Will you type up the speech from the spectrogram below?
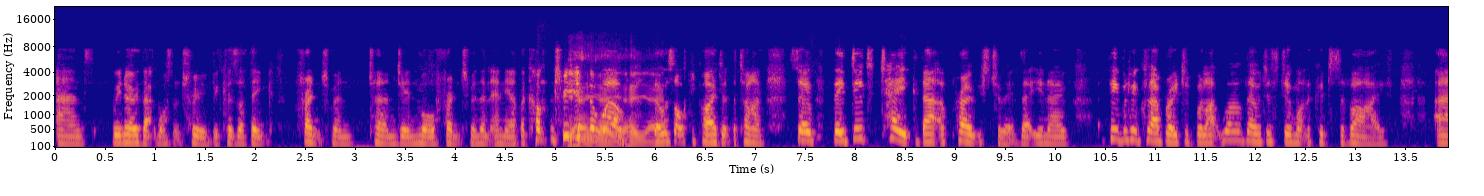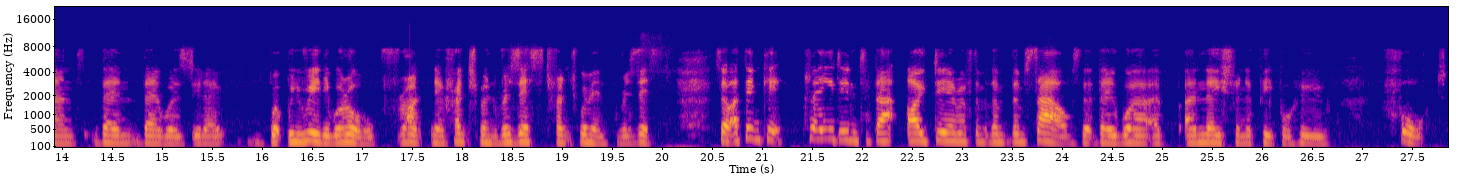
and we know that wasn't true because i think frenchmen turned in more frenchmen than any other country Yeah, in the yeah, world yeah, yeah. that was occupied at the time so they did take that approach to it that you know people who collaborated were like well they were just doing what they could to survive and then there was you know but we really were all front you know frenchmen resist french women resist so I think it played into that idea of them, them themselves that they were a, a nation of people who fought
